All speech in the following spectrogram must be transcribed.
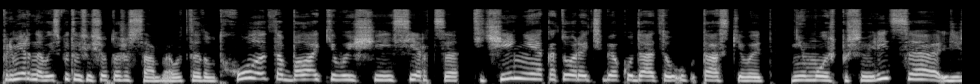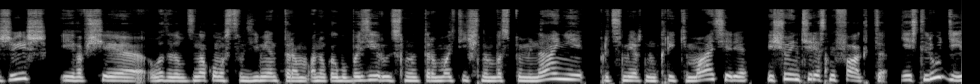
примерно вы испытываете все то же самое. Вот это вот холод, обволакивающий сердце, течение, которое тебя куда-то утаскивает, не можешь пошевелиться, лежишь, и вообще вот это вот знакомство с дементором, оно как бы базируется на травматичном воспоминании, предсмертном крике матери. Еще интересный факт. Есть люди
